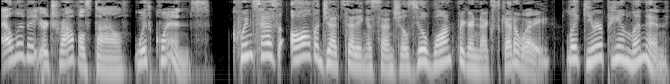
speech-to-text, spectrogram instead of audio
Elevate your travel style with Quince. Quince has all the jet setting essentials you'll want for your next getaway, like European linen,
